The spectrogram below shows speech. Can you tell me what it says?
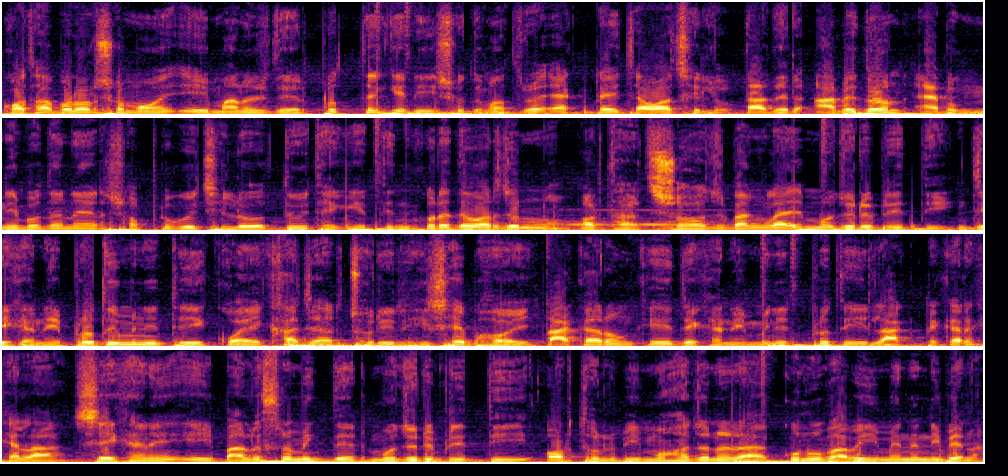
কথা বলার সময় এই মানুষদের প্রত্যেকেরই শুধুমাত্র একটাই চাওয়া ছিল। তাদের আবেদন এবং নিবেদনের সবটুকুই ছিল দুই থেকে তিন করে দেওয়ার জন্য। অর্থাৎ সহজ বাংলায় মজুরি বৃদ্ধি, যেখানে প্রতি মিনিটে কয়েক হাজার ঝুড়ির হিসেব হয় টাকার অঙ্কে, যেখানে মিনিট প্রতি লাখ টাকার খেলা, সেখানে এই বালু শ্রমিকদের মজুরি বৃদ্ধি অর্থলোভী মহাজনেরা কোনোভাবেই মেনে নিবে না।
